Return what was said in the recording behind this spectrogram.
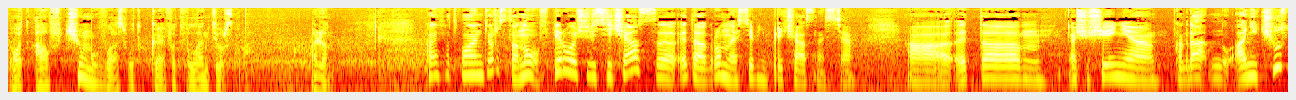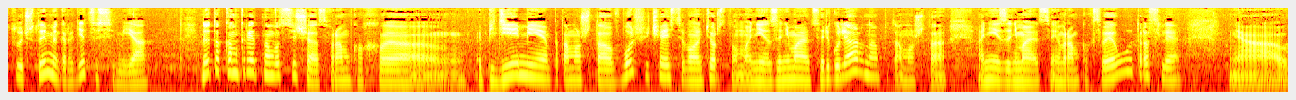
Вот, а в чем у вас вот кайф от волонтерства, Ален? Кайф от волонтерства? Ну, в первую очередь сейчас э, это огромная степень причастности. А, это ощущение, когда ну, они чувствуют, что ими гордится семья. Но это конкретно вот сейчас в рамках э, эпидемии, потому что в большей части волонтерством они занимаются регулярно, потому что они занимаются им в рамках своей отрасли, э,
